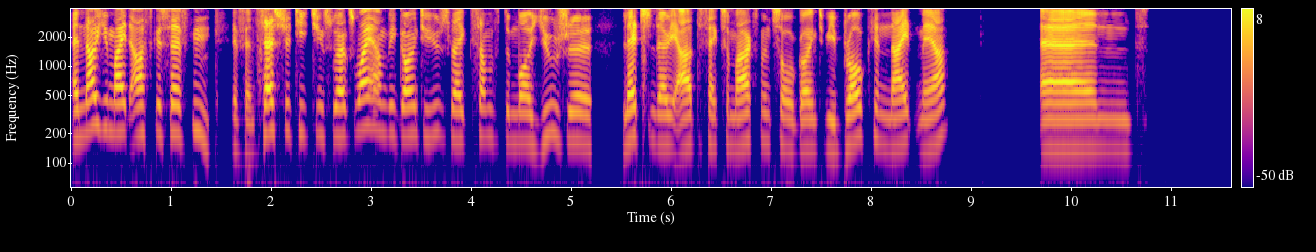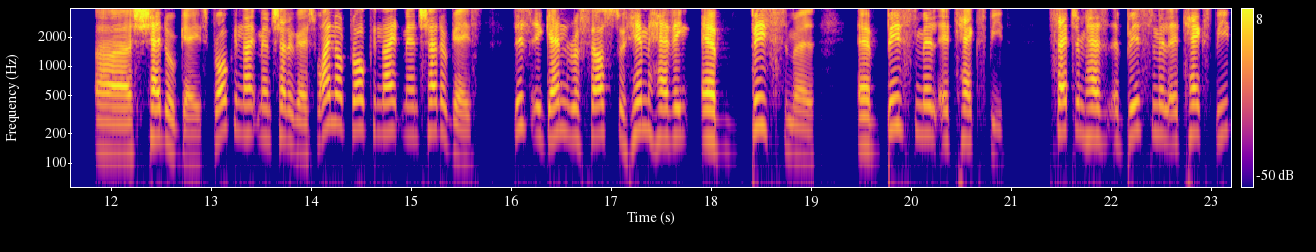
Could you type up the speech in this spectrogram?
And now you might ask yourself, hmm, if Ancestral Teachings works, why aren't we going to use like some of the more usual legendary artifacts or marksmen? So going to be Broken Nightmare and uh, Shadow Gaze. Broken Nightmare and Shadow Gaze. Why not Broken Nightmare and Shadow Gaze? This again refers to him having abysmal, abysmal attack speed. Setram has abysmal attack speed,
